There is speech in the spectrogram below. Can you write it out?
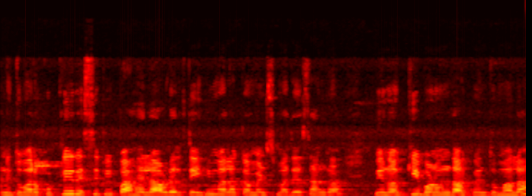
आणि तुम्हाला कुठली रेसिपी पाहायला आवडेल तेही मला कमेंट्समध्ये सांगा. मी नक्की बनवून दाखवेन तुम्हाला.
